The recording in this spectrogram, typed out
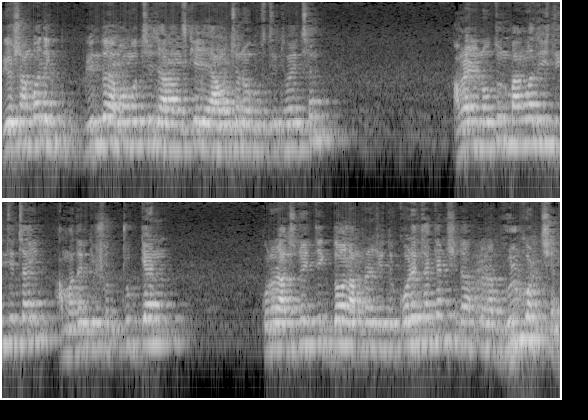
প্রিয় সাংবাদিক বৃন্দ, এবং হচ্ছে যারা আজকে এই আলোচনায় উপস্থিত হয়েছেন, আমরা একটা নতুন বাংলাদেশ দিতে চাই। আমাদেরকে শত্রু জ্ঞান কোন রাজনৈতিক দল আপনারা যদি করে থাকেন, সেটা আপনারা ভুল করছেন।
